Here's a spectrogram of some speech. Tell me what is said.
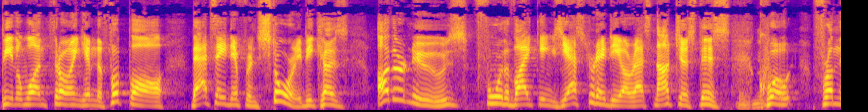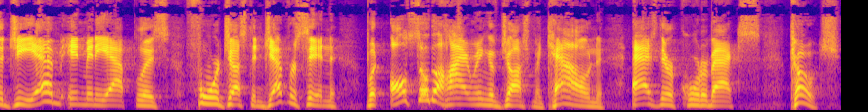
be the one throwing him the football? That's a different story because other news for the Vikings yesterday, DRS, not just this mm-hmm. quote from the GM in Minneapolis for Justin Jefferson, but also the hiring of Josh McCown as their quarterback's coach.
